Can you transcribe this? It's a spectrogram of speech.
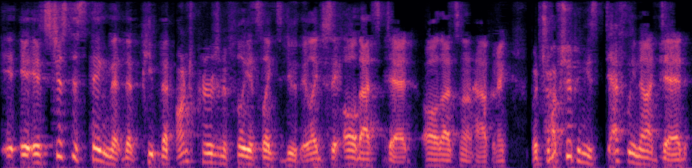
it, it's just this thing that that, people, that entrepreneurs and affiliates like to do. They like to say, "Oh, that's dead. Oh, that's not happening." But dropshipping is definitely not dead.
